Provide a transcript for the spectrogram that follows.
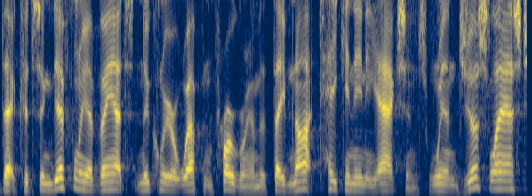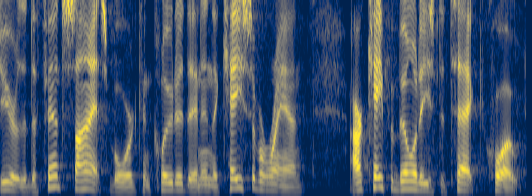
that could significantly advance nuclear weapon program that they've not taken any actions when just last year the Defense Science Board concluded that in the case of Iran, our capabilities detect, quote,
